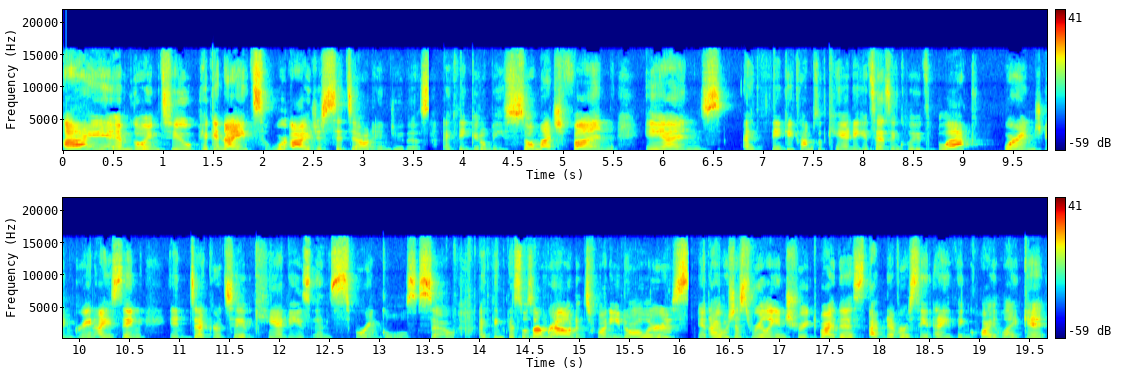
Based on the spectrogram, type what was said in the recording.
I am going to pick a night where I just sit down and do this. I think it'll be so much fun and I think it comes with candy. It says includes black, orange, and green icing in decorative candies and sprinkles. So I think this was around $20 and I was just really intrigued by this. I've never seen anything quite like it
